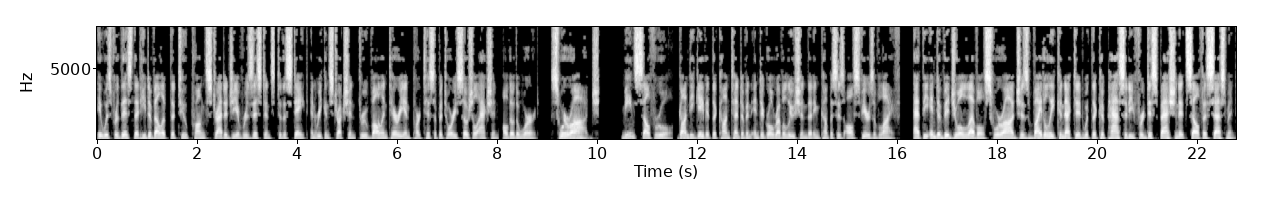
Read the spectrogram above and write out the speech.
It was for this that he developed the two-pronged strategy of resistance to the state and reconstruction through voluntary and participatory social action, although the word Swaraj means self-rule, Gandhi gave it the content of an integral revolution that encompasses all spheres of life. At the individual level Swaraj is vitally connected with the capacity for dispassionate self-assessment,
